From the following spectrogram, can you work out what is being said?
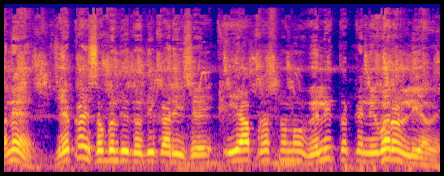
અને જે કંઈ સંબંધિત અધિકારી છે, એ આ પ્રશ્નનું વહેલી તકે નિવારણ લઈ આવે.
